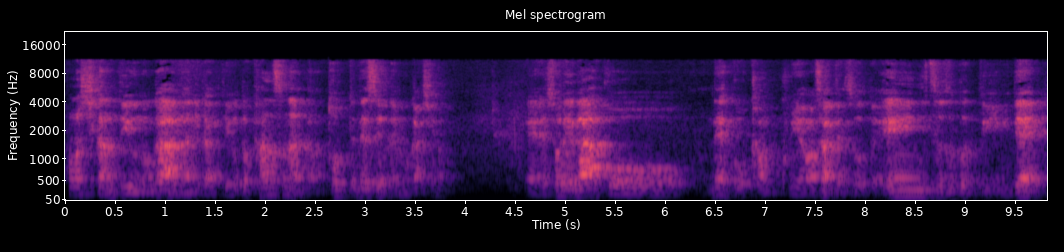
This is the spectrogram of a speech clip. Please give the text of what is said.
この士官っていうのが何かっていうとタンスなんかの取っ手ですよね昔の。えーそれがこうねこう組み合わさってずっと永遠に続くっていう意味で、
